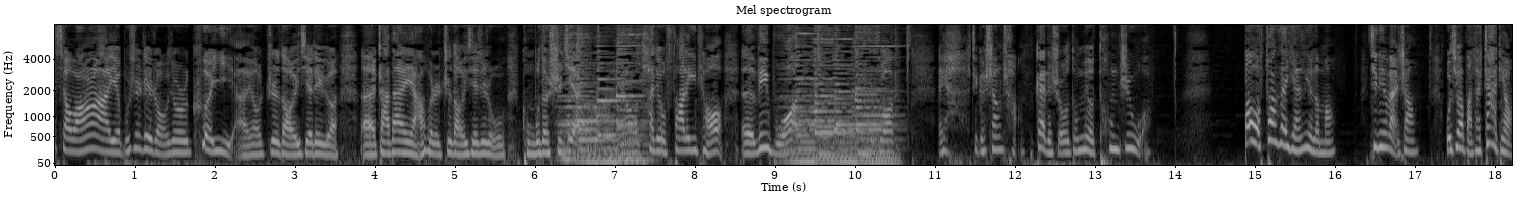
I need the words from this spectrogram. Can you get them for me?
小王啊也不是这种就是刻意啊要制造一些这个呃炸弹呀，或者制造一些这种恐怖的事件。然后他就发了一条呃微博，就说：“哎呀，这个商场盖的时候都没有通知我，把我放在眼里了吗？今天晚上我就要把它炸掉。”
